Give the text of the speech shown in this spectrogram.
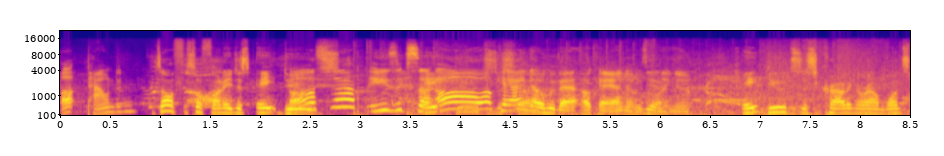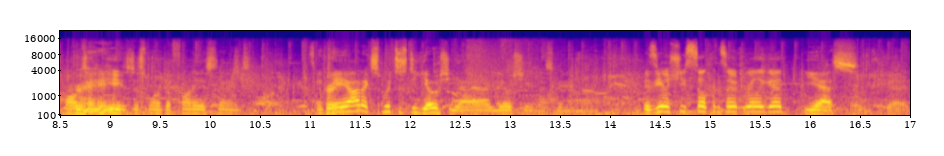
up, pounding. It's all so funny. Just eight dudes. Oh snap. He's excited. Oh, okay. just, I know uh, who that. Okay, I know who's Yeah. playing now. Eight dudes just crowding around one small team Great. is just one of the funniest things. And pretty- Kaotic switches to Yoshi. I uh, Yoshi in this game now. Is Yoshi still considered really good? Yes. Good.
